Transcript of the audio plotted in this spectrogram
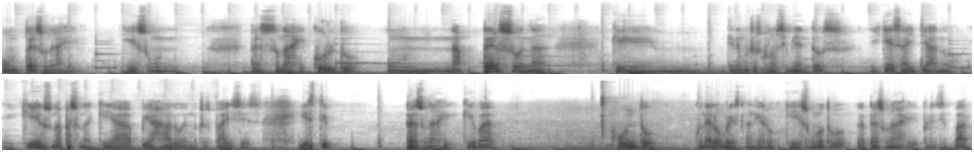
un personaje que es un personaje culto, una persona que tiene muchos conocimientos y que es haitiano y que es una persona que ha viajado en muchos países. Y este personaje que va junto con el hombre extranjero, que es un otro personaje principal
